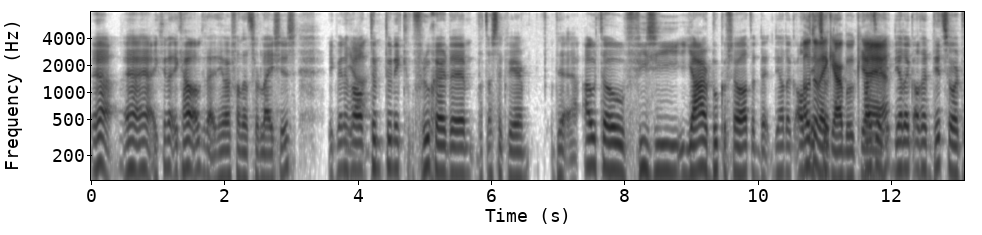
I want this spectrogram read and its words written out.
Ja, ja, ja. Ik, vind dat, ik hou ook altijd heel erg van dat soort lijstjes. Ik weet nog Ja. wel, toen, toen ik vroeger de, wat was het ook weer, de eh, autovisie jaarboek of zo had, de- die had ook altijd dit soort, Autoweekjaarboek, ja, auto- ja. die had ook altijd dit soort,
